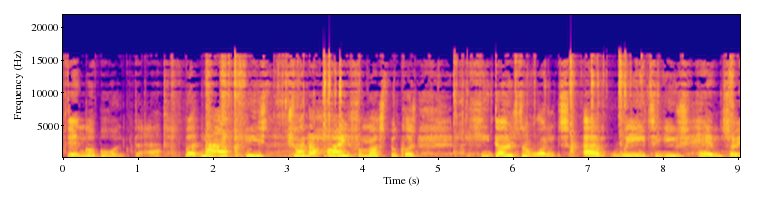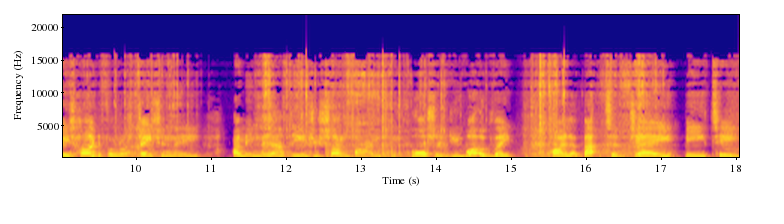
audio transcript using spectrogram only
fingerboard there, but now he's trying to hide from us because he doesn't want um we to use him, so he's hiding from us, Jason Lee. I mean, we have to use you sometimes, but also you were a great pilot. Back to JBT.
